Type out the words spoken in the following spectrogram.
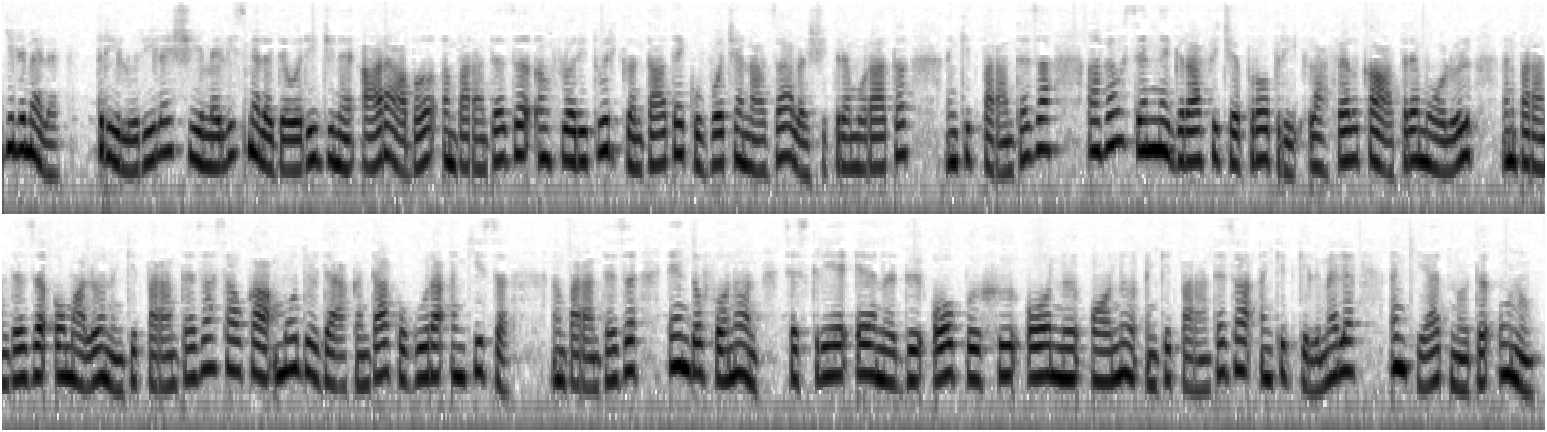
Ghilimele, Trilurile și melismele de origine arabă, în paranteză înflorituri cântate cu voce nazală și tremurată, închid paranteza, aveau semne grafice proprii, la fel ca tremolul, în paranteză omalon, închid paranteza, sau ca modul de a cânta cu gura închisă, în paranteză endofonon, se scrie e n d o p h o n o n închid paranteza, închid ghilimele, încheiat notă 1.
